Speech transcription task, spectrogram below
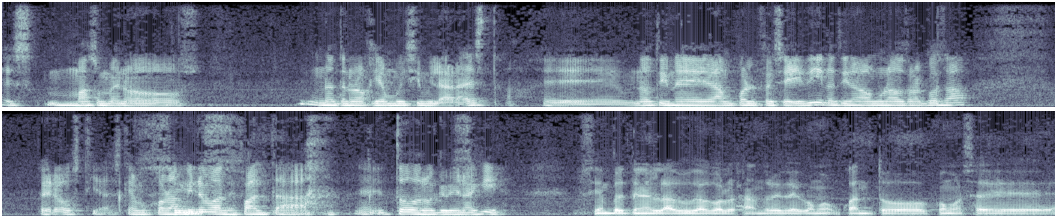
es más o menos una tecnología muy similar a esta. Eh, no tiene a lo mejor el Face ID, no tiene alguna otra cosa, pero hostia, es que a lo mejor a mí no me hace falta eh, todo lo que viene aquí. Siempre tienes la duda con los Android de cómo, cuánto, cómo se,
